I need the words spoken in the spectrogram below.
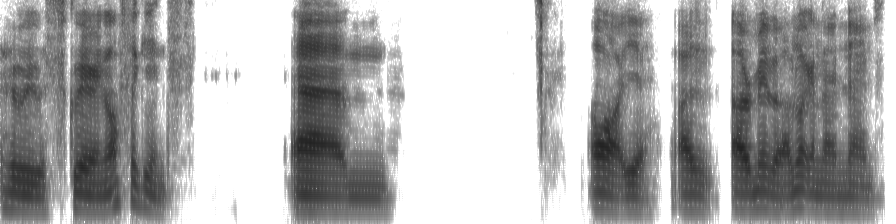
who he was squaring off against. Um, oh yeah, I I remember. I'm not going to name names,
